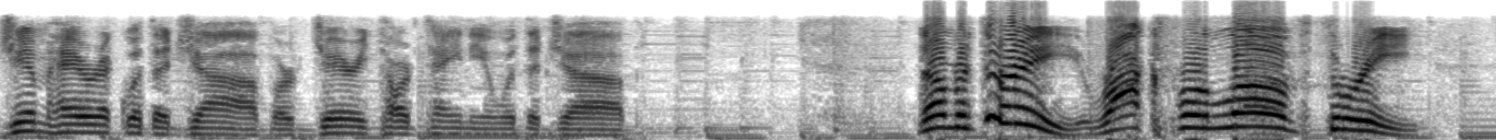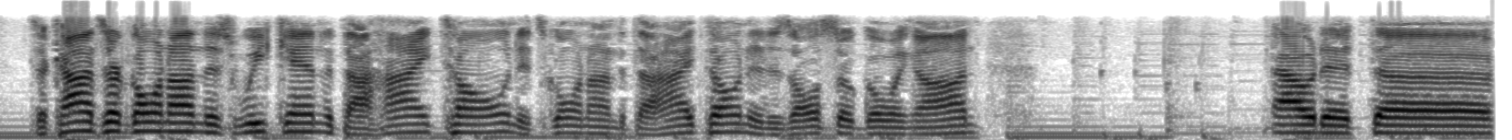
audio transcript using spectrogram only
Jim Harrick with a job or Jerry Tarkanian with a job. Number three, Rock for Love 3. It's a concert going on this weekend at the Hi-Tone. It's going on at the Hi-Tone. It is also going on out at... Uh,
